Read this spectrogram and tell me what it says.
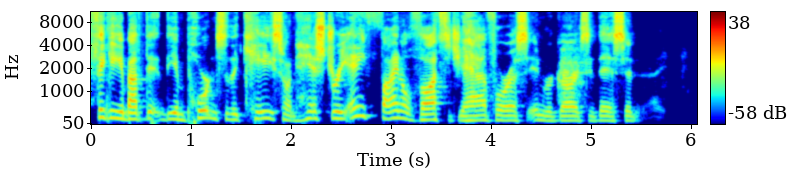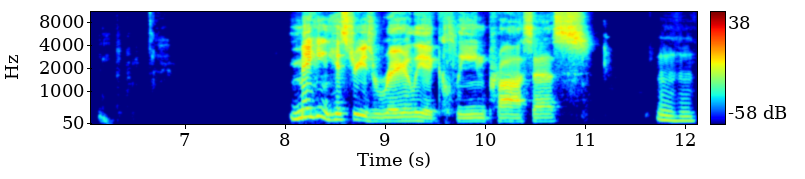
thinking about the, the importance of the case on history. Any final thoughts that you have for us in regards to this? And Making history is rarely a clean process. Mhm.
